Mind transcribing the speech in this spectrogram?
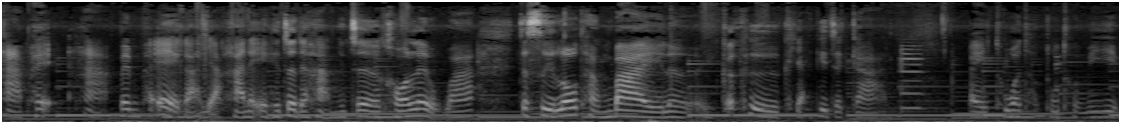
หาพระหาเป็นพระเอกอะอยากหาในเอกให้เจอแต่หาไม่เจอเขาเลยบอกว่าจะซื้อโลกทั้งใบเลย ก็คือขยายกิจการไปทั่วทุกทวีป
